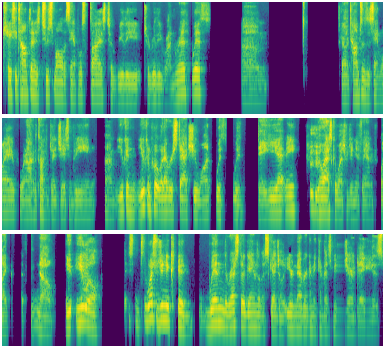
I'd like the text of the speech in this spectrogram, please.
Casey Thompson is too small of a sample size to really to really run with. Um, Skylar Thompson's the same way. We're not going to talk to Jason Bean. Um, you can you can put whatever stats you want with with Doege at me. Mm-hmm. Go ask a West Virginia fan. Like, no, you you yeah. will. West Virginia could win the rest of their games on the schedule. You're never going to convince me Jarret Doege is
